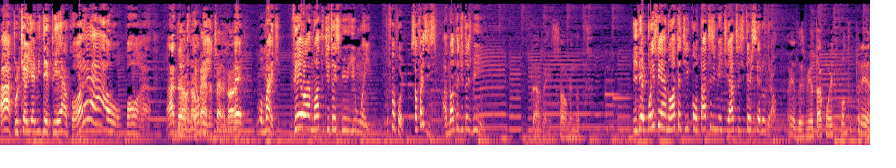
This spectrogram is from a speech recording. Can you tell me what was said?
Ah, porque o IMDB agora é. Oh, porra. Ah, não, Não, não, realmente. pera, pera, agora- É, ô Mike, vê a nota de 2001 aí. Por favor, só faz isso. A nota de 2001. Tá bem, só um minuto. E depois vem a nota de contatos imediatos de terceiro grau. Olha, 2000 tá com 8.3.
